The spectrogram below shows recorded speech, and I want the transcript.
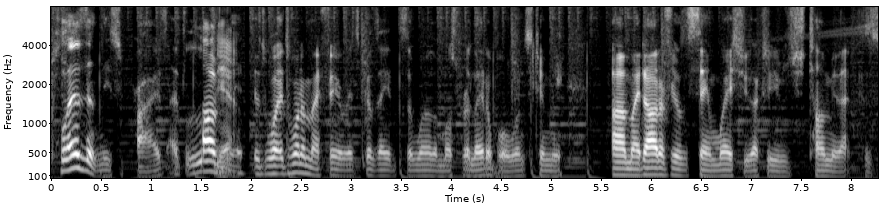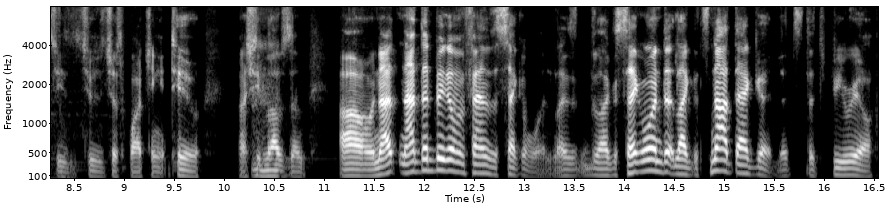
pleasantly surprised. I loved Yeah. it. It's one, it's one of my favorites because it's one of the most relatable ones to me. Uh, my daughter feels the same way. She actually was just telling me that because she she was just watching it too. Uh, she Mhm. loves them. Oh, not not that big of a fan of the second one. Like, like the second one, like it's not that good. Let's let's be real.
